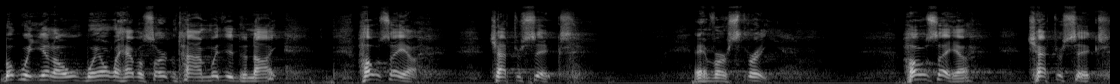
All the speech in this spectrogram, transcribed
but we, you know, we only have a certain time with you tonight. Hosea chapter 6 and verse 3. Hosea chapter 6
